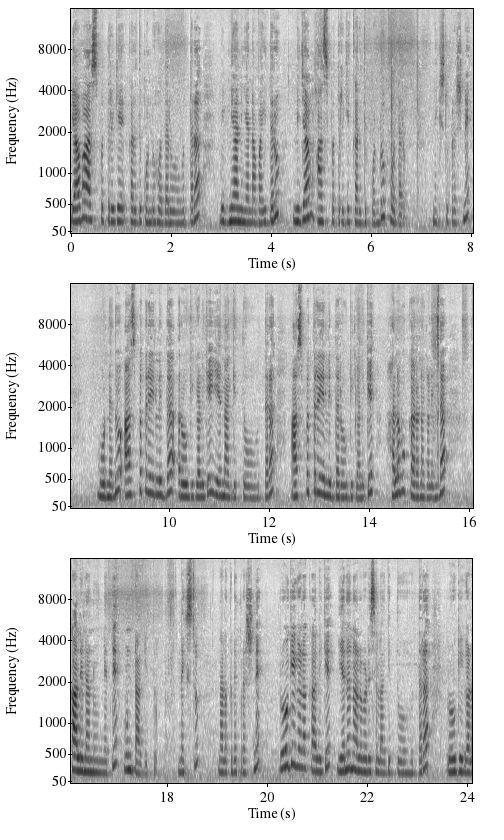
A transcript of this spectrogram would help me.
ಯಾವ ಆಸ್ಪತ್ರೆಗೆ ಕರೆದುಕೊಂಡು ಹೋದರು? ಉತ್ತರ, ವಿಜ್ಞಾನಿಯನ್ನು ವೈದ್ಯರು ನಿಜಾಮ್ ಆಸ್ಪತ್ರೆಗೆ ಕರೆದುಕೊಂಡು ಹೋದರು. ನೆಕ್ಸ್ಟ್ ಪ್ರಶ್ನೆ, ಮೂರನೇದು, ಆಸ್ಪತ್ರೆಯಲ್ಲಿದ್ದ ರೋಗಿಗಳಿಗೆ ಏನಾಗಿತ್ತು? ಉತ್ತರ, ಆಸ್ಪತ್ರೆಯಲ್ಲಿದ್ದ ರೋಗಿಗಳಿಗೆ ಹಲವು ಕಾರಣಗಳಿಂದ ಕಾಲಿನ ನ್ಯೂನ್ಯತೆ ಉಂಟಾಗಿತ್ತು. ನೆಕ್ಸ್ಟು ನಾಲ್ಕನೇ ಪ್ರಶ್ನೆ, ರೋಗಿಗಳ ಕಾಲಿಗೆ ಏನನ್ನು ಅಳವಡಿಸಲಾಗಿತ್ತು? ಉತ್ತರ, ರೋಗಿಗಳ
